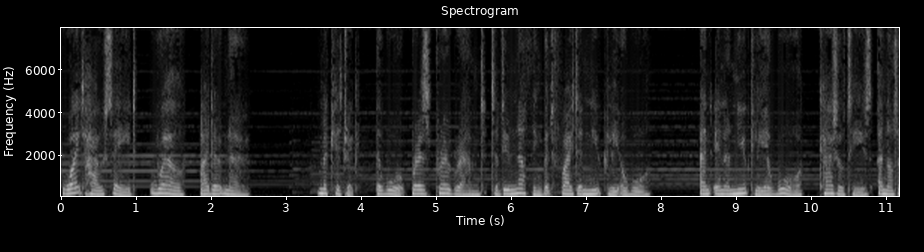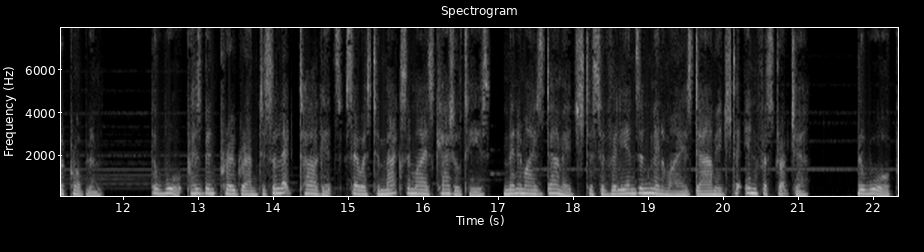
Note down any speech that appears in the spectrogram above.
White House aide, well, I don't know. McKittrick, the war is programmed to do nothing but fight a nuclear war. and in a nuclear war, casualties are not a problem. The warp has been programmed to select targets so as to maximize casualties, minimize damage to civilians and minimize damage to infrastructure. The warp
